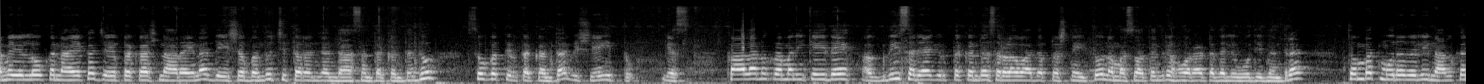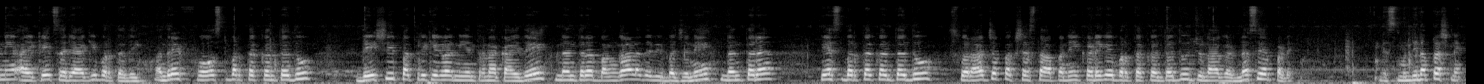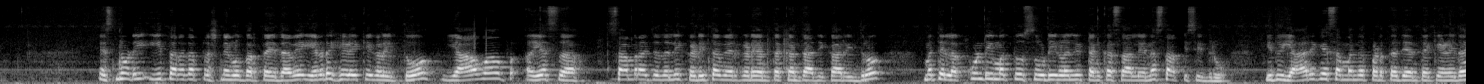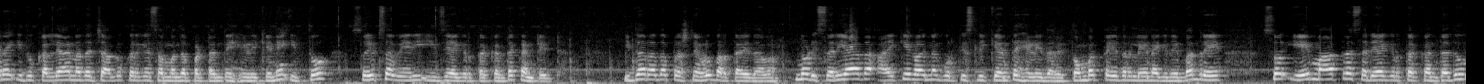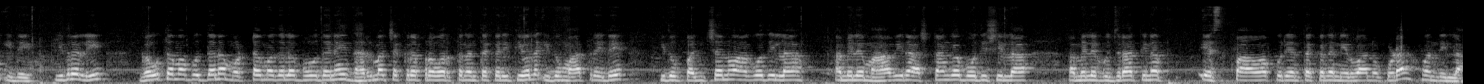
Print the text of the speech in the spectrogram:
ಆಮೇಲೆ ಲೋಕನಾಯಕ, ಜಯಪ್ರಕಾಶ್ ನಾರಾಯಣ, ದೇಶ ಬಂಧು ಚಿತ್ತರಂಜನ್ ದಾಸ್ ಅಂತಕ್ಕಂಥದ್ದು ಸೊ ಗೊತ್ತಿರ್ತಕ್ಕಂಥ ವಿಷಯ ಇತ್ತು. ಎಸ್ ಕಾಲಾನುಕ್ರಮಣಿಕೆ ಇದೆ. ಅಗ್ದಿ ಸರಿಯಾಗಿರ್ತಕ್ಕಂಥ ಸರಳವಾದ ಪ್ರಶ್ನೆ ಇತ್ತು. ನಮ್ಮ ಸ್ವಾತಂತ್ರ್ಯ ಹೋರಾಟದಲ್ಲಿ ಓದಿದ ನಂತರ ತೊಂಬತ್ ಮೂರರಲ್ಲಿ ನಾಲ್ಕನೇ ಆಯ್ಕೆ ಸರಿಯಾಗಿ ಬರ್ತದೆ. ಅಂದ್ರೆ ಫಸ್ಟ್ ಬರ್ತಕ್ಕಂಥದ್ದು ದೇಶಿ ಪತ್ರಿಕೆಗಳ ನಿಯಂತ್ರಣ ಕಾಯ್ದೆ, ನಂತರ ಬಂಗಾಳದ ವಿಭಜನೆ, ನಂತರ ಎಸ್ ಬರ್ತಕ್ಕಂಥದ್ದು ಸ್ವರಾಜ್ಯ ಪಕ್ಷ ಸ್ಥಾಪನೆ, ಕಡೆಗೆ ಬರ್ತಕ್ಕಂಥದ್ದು ಜುನಾಗಢ್ನ ಸೇರ್ಪಡೆ. ಎಸ್ ಮುಂದಿನ ಪ್ರಶ್ನೆ. ಎಸ್, ನೋಡಿ, ಈ ತರದ ಪ್ರಶ್ನೆಗಳು ಬರ್ತಾ ಇದ್ದಾವೆ. ಎರಡು ಹೇಳಿಕೆಗಳಿತ್ತು. ಯಾವ ಎಸ್, ಸಾಮ್ರಾಜ್ಯದಲ್ಲಿ ಕಡಿತ ವೇರ್ಗಡೆ ಅಂತಕ್ಕಂಥ ಅಧಿಕಾರಿ ಇದ್ರು, ಮತ್ತೆ ಲಕ್ಕುಂಡಿ ಮತ್ತು ಸೂಡಿಗಳಲ್ಲಿ ಟಂಕಸಾಲೆಯನ್ನು ಸ್ಥಾಪಿಸಿದ್ರು. ಇದು ಯಾರಿಗೆ ಸಂಬಂಧಪಡ್ತದೆ ಅಂತ ಕೇಳಿದರೆ, ಇದು ಕಲ್ಯಾಣದ ಚಾಲುಕರಿಗೆ ಸಂಬಂಧಪಟ್ಟಂತೆ ಹೇಳಿಕೆನೆ ಇತ್ತು. So it's a very easy ಆಗಿರ್ತಕ್ಕಂಥ ಕಂಟೆಂಟ್ ಇದರದ ಪ್ರಶ್ನೆಗಳು ಬರ್ತಾ ಇದ್ದಾವೆ. ನೋಡಿ, ಸರಿಯಾದ ಆಯ್ಕೆಗಳನ್ನು ಗುರುತಿಸಲಿಕ್ಕೆ ಅಂತ ಹೇಳಿದ್ದಾರೆ. ತೊಂಬತ್ತೈದರಲ್ಲಿ ಏನಾಗಿದೆ ಬಂದ್ರೆ ಸೊ ಎ ಮಾತ್ರ ಸರಿಯಾಗಿರ್ತಕ್ಕಂಥದ್ದು ಇದೆ. ಇದರಲ್ಲಿ ಗೌತಮ ಬುದ್ಧನ ಮೊಟ್ಟ ಮೊದಲ ಬೋಧನೆ, ಧರ್ಮಚಕ್ರ ಪ್ರವರ್ತನ ಅಂತ ಕರಿತೀವಲ್ಲ, ಇದು ಮಾತ್ರ ಇದೆ. ಇದು ಪಂಚನೂ ಆಗೋದಿಲ್ಲ. ಆಮೇಲೆ ಮಹಾವೀರ ಅಷ್ಟಾಂಗ ಬೋಧಿಸಿಲ್ಲ. ಆಮೇಲೆ ಗುಜರಾತಿನ ಎಸ್ ಪಾವಾಪುರಿ ಅಂತಕ್ಕಂಥ ನಿರ್ವಾಣ ಕೂಡ ಹೊಂದಿಲ್ಲ.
